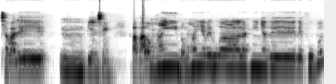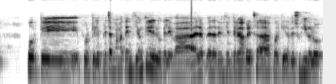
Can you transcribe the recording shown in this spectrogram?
chavales mmm, piensen, papá, vamos a ir, vamos a a ver jugar a las niñas de, fútbol porque, porque le prestan más atención que lo que le va, la, atención que le va a prestar a cualquiera de sus ídolos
